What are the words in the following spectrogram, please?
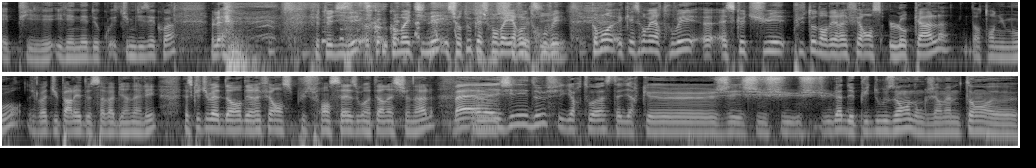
et puis il est, né de quoi? Tu me disais quoi? Je te disais co- comment est-il né et surtout qu'est-ce qu'on va y retrouver? Comment qu'est-ce qu'on va y retrouver? Euh, Est-ce que tu es plutôt dans des références locales dans ton humour? Tu vois, tu parlais de ça va bien aller. Est-ce que tu vas être dans des références plus françaises ou internationales? Bah, Euh, j'ai les deux, figure-toi. C'est-à-dire que je suis là depuis 12 ans, donc j'ai en même temps, euh,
